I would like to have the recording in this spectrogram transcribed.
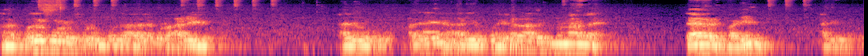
அந்த பொதுக்குழு கூடும்போது அதில் கூட அறிவிப்பு அது அது அறிவிப்பு இல்லைன்னா அதுக்கு முன்னால தேவைப்படி அறிவிப்பு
